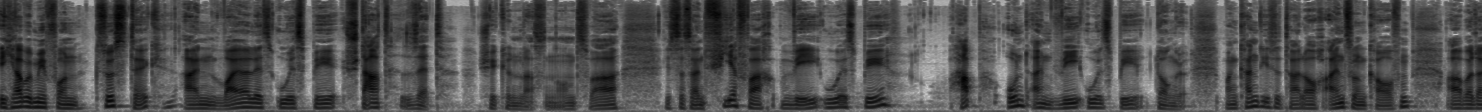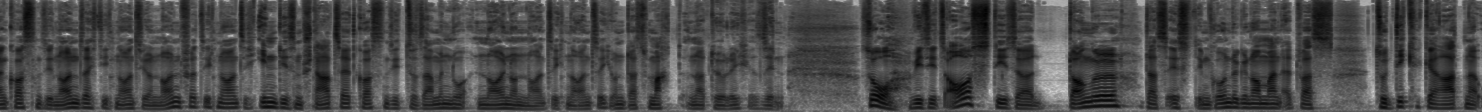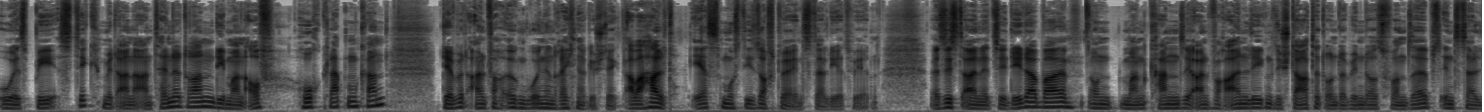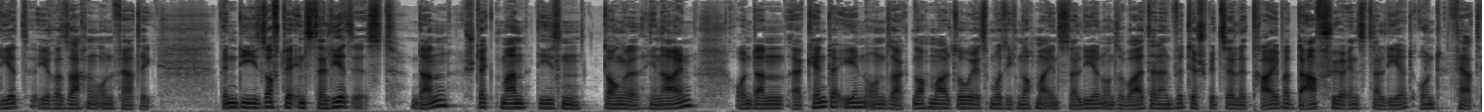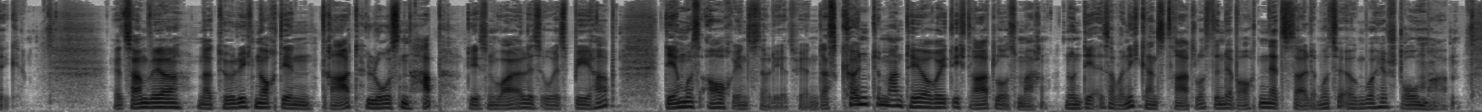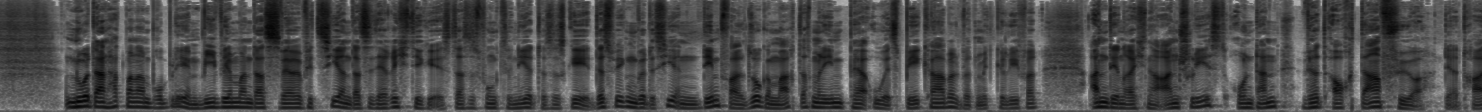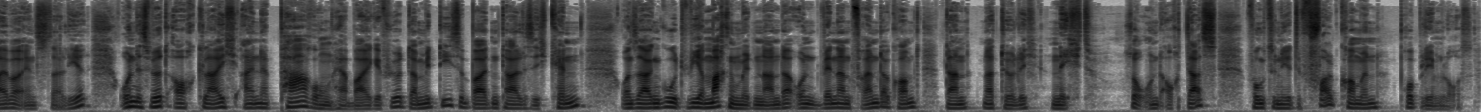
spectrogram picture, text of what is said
Ich habe mir von Xystec ein Wireless USB Startset schicken lassen. Und zwar ist das ein Vierfach W-USB Hub und ein W-USB-Dongle. Man kann diese Teile auch einzeln kaufen, aber dann kosten sie 69,90 und 49,90. In diesem Startset kosten sie zusammen nur 99,90 und das macht natürlich Sinn. So, wie sieht's aus? Dieser Dongle, das ist im Grunde genommen ein etwas zu dick geratener USB-Stick mit einer Antenne dran, die man auf hochklappen kann der wird einfach irgendwo in den Rechner gesteckt. Aber halt, erst muss die Software installiert werden. Es ist eine CD dabei und man kann sie einfach einlegen. Sie startet unter Windows von selbst, installiert ihre Sachen und fertig. Wenn die Software installiert ist, dann steckt man diesen Dongle hinein und dann erkennt er ihn und sagt nochmal so, jetzt muss ich nochmal installieren und so weiter. Dann wird der spezielle Treiber dafür installiert und fertig. Jetzt haben wir natürlich noch den drahtlosen Hub, diesen Wireless USB Hub. Der muss auch installiert werden. Das könnte man theoretisch drahtlos machen. Nun, der ist aber nicht ganz drahtlos, denn der braucht ein Netzteil. Der muss ja irgendwo hier Strom haben. Nur dann hat man ein Problem. Wie will man das verifizieren, dass es der richtige ist, dass es funktioniert, dass es geht? Deswegen wird es hier in dem Fall so gemacht, dass man ihn per USB-Kabel, wird mitgeliefert, an den Rechner anschließt und dann wird auch dafür der Treiber installiert und es wird auch gleich eine Paarung herbeigeführt, damit diese beiden Teile sich kennen und sagen, gut, wir machen miteinander und wenn ein Fremder kommt, dann natürlich nicht. So, und auch das funktionierte vollkommen problemlos.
